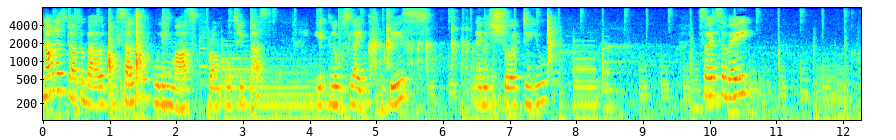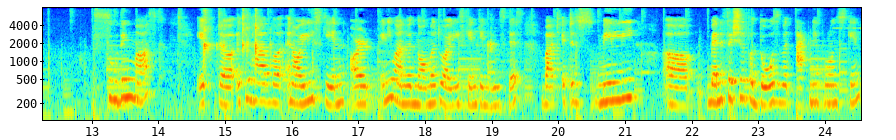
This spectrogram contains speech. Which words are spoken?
Now let's talk about the sulfur cooling mask from O3 Plus. It looks like this. Let me just show it to you. So it's a very soothing mask. It, uh, if you have uh, an oily skin or anyone with normal to oily skin can use this but it is mainly uh, beneficial for those with acne prone skin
